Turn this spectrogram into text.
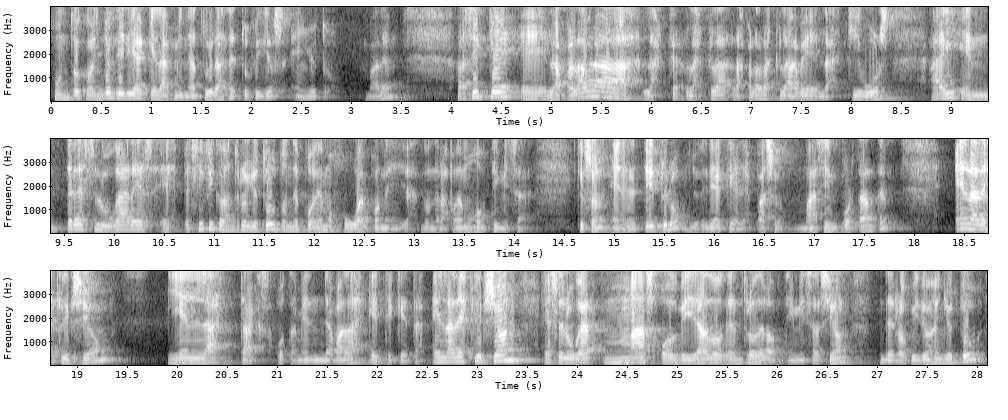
junto con, yo diría que las miniaturas de tus vídeos en YouTube, ¿vale? Así que eh, la palabra, las, las palabras clave, las keywords, hay en tres lugares específicos dentro de YouTube donde podemos jugar con ellas, donde las podemos optimizar, que son en el título, yo diría que el espacio más importante, en la descripción y en las tags o también llamadas etiquetas. En la descripción es el lugar más olvidado dentro de la optimización de los vídeos en YouTube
